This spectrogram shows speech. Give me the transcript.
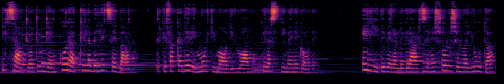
Il saggio aggiunge ancora che la bellezza è vana, perché fa cadere in molti modi l'uomo che la stima e ne gode. Egli deve rallegrarsene solo se lo aiuta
